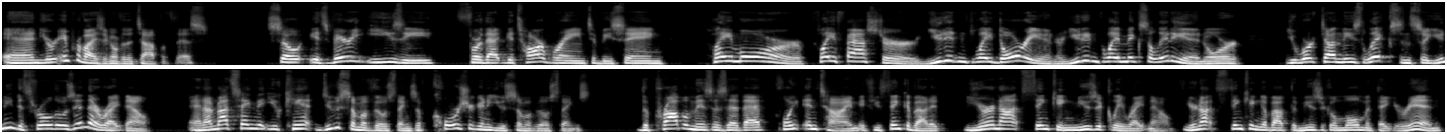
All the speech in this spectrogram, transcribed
and you're improvising over the top of this. So it's very easy for that guitar brain to be saying, play more, play faster. You didn't play Dorian or you didn't play Mixolydian or you worked on these licks. And so you need to throw those in there right now. And I'm not saying that you can't do some of those things. Of course, you're going to use some of those things. The problem is, is at that point in time, if you think about it, you're not thinking musically right now. You're not thinking about the musical moment that you're in.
